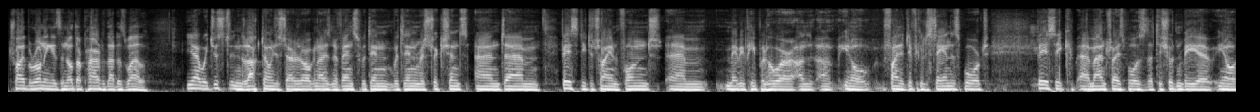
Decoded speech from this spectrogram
tribal running is another part of that as well yeah, we just in the lockdown just started organising events within within restrictions, and um, basically to try and fund um, maybe people who are on, um, you know find it difficult to stay in the sport. Basic uh, mantra, I suppose, is that there shouldn't be a you know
